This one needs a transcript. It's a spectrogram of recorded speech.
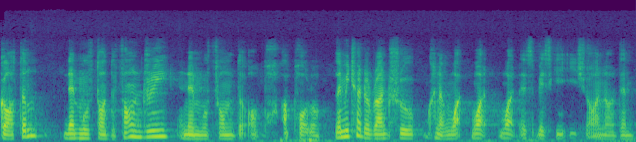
Gotham, then moved on to Foundry, and then moved on to Apollo. Let me try to run through kind of what, what, what is basically each one of them.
